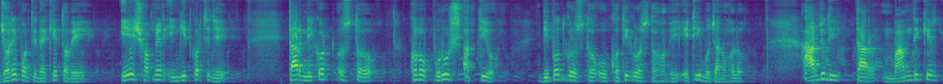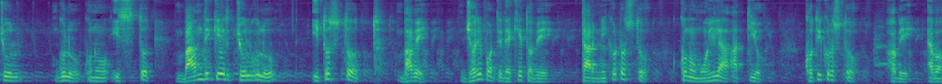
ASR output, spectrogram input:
ঝরে পড়তে দেখে, তবে এ স্বপ্নের ইঙ্গিত করছে যে তার নিকটস্থ কোনো পুরুষ আত্মীয় বিপদগ্রস্ত ও ক্ষতিগ্রস্ত হবে এটি বোঝানো হলো। আর যদি তার বাম দিকের চুলগুলো কোনো ইস্তত বাম দিকের চুলগুলো ইতস্তত ভাবে ঝরে পড়তে দেখে, তবে তার নিকটস্থ কোনো মহিলা আত্মীয় ক্ষতিগ্রস্ত হবে এবং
